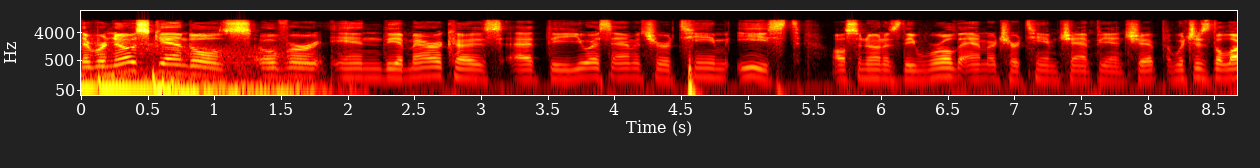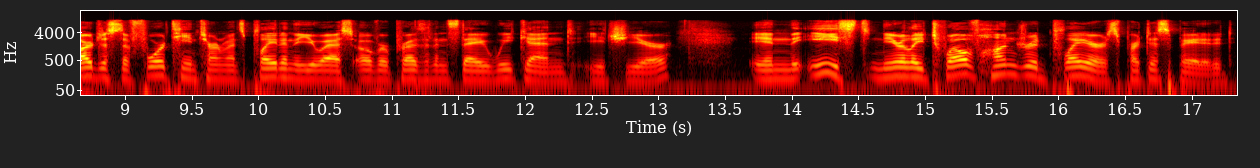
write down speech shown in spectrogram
There were no scandals over in the Americas at the U.S. Amateur Team East, also known as the World Amateur Team Championship, which is the largest of 14 tournaments played in the U.S. over President's Day weekend each year. In the East, nearly 1,200 players participated.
